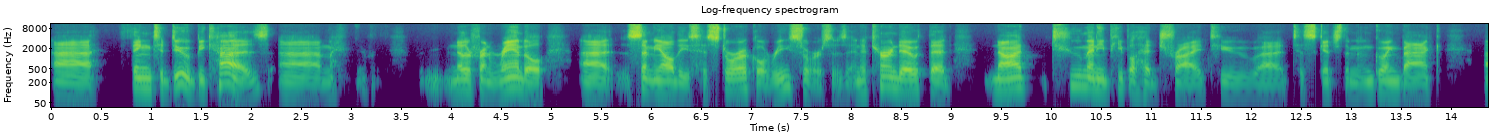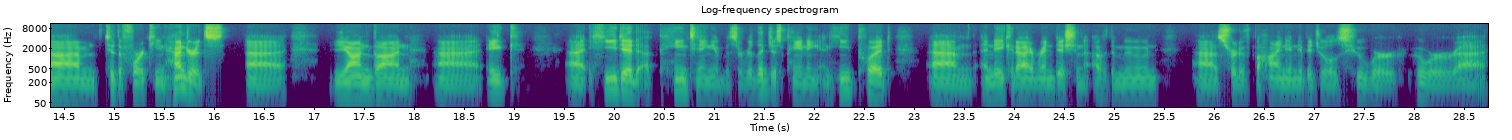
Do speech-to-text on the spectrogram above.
uh, thing to do because um, another friend, Randall, uh, sent me all these historical resources, and it turned out that not too many people had tried to uh, to sketch the moon going back um, to the 1400s. Uh, Jan van uh, Eyck, uh, he did a painting. It was a religious painting, and he put um, a naked eye rendition of the moon, uh, sort of behind individuals who were who were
